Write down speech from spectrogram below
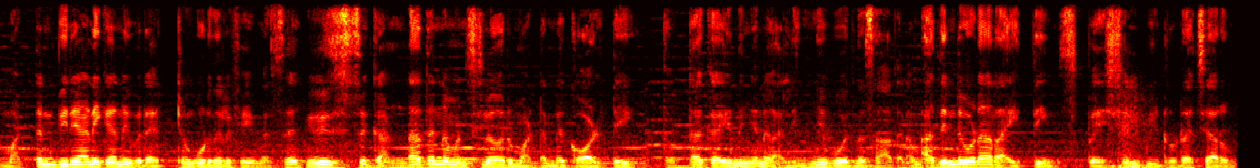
മട്ടൻ ബിരിയാണിക്കാണ് ഇവർ ഏറ്റവും കൂടുതൽ ഫേമസ് ജസ്റ്റ് കണ്ടാൽ തന്നെ മനസ്സിലാവും ഒരു മട്ടന്റെ ക്വാളിറ്റി തൊട്ടാ കയ്യിൽ നിന്ന് ഇങ്ങനെ അലിഞ്ഞു പോരുന്ന സാധനം. അതിന്റെ കൂടെ റൈത്തയും സ്പെഷ്യൽ ബീട്രൂട്ട് അച്ചാറും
